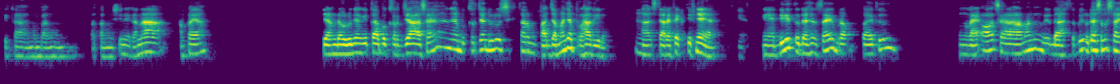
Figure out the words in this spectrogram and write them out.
ketika membangun Batam di sini karena apa ya? Yang dahulunya kita bekerja, saya hanya bekerja dulu sekitar 4 jam aja per hari loh. Hmm. Nah, secara efektifnya ya. Ngedit udah selesai berapa itu layout segala halaman udah terbit udah selesai.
